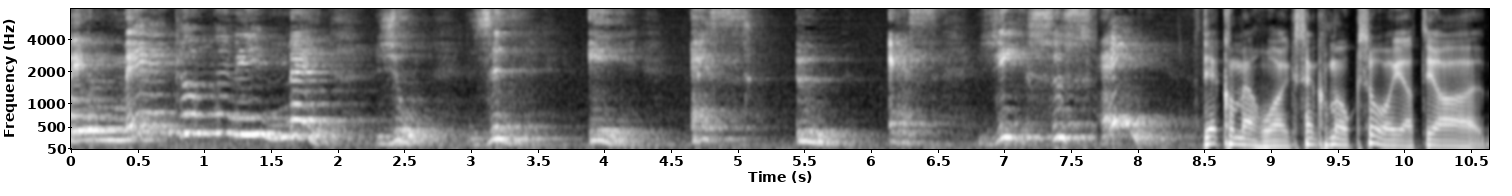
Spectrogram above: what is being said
Vem är kungen i mig? Jo, J-E-S-U-S. Jesus, hej! Det kommer jag ihåg. Sen kommer jag också ihåg att jag,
